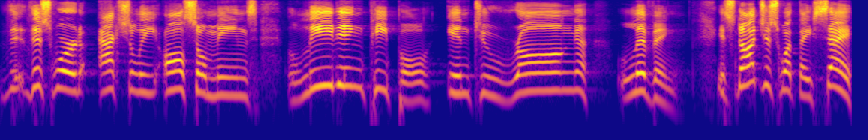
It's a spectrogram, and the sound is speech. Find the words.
This word actually also means leading people into wrong living. It's not just what they say,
